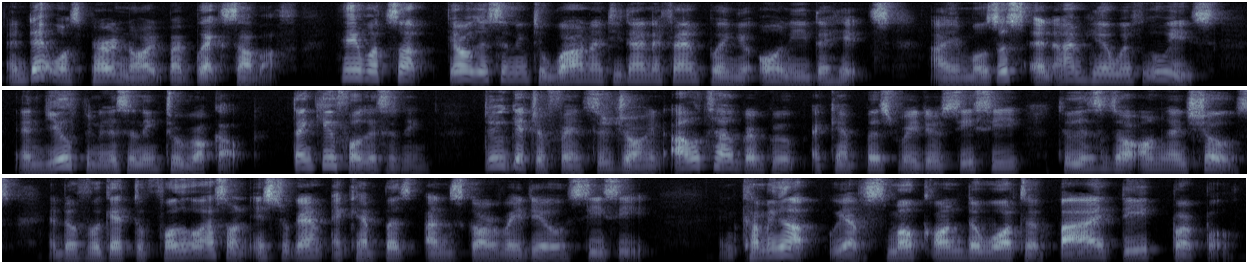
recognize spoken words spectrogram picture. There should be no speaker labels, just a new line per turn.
And that was Paranoid by Black Sabbath. Hey, what's up? You're listening to Wow 99 FM playing your only the hits. I am Moses and I'm here with Louise, and you've been listening to Rock Out. Thank you for listening. Do get your friends to join our Telegram group at Campus Radio CC to listen to our online shows, and don't forget to follow us on Instagram at campus underscore radio CC. And coming up, we have Smoke on the Water by Deep Purple.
